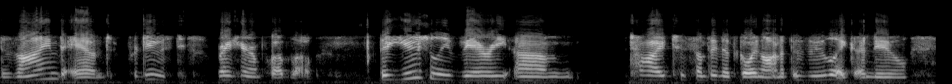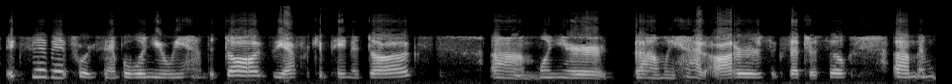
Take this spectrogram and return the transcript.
designed and produced right here in Pueblo. They're usually very um, tied to something that's going on at the zoo, like a new exhibit. For example, one year we had the dogs, the African painted dogs. Um, one year um, we had otters, etc. So, um, and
